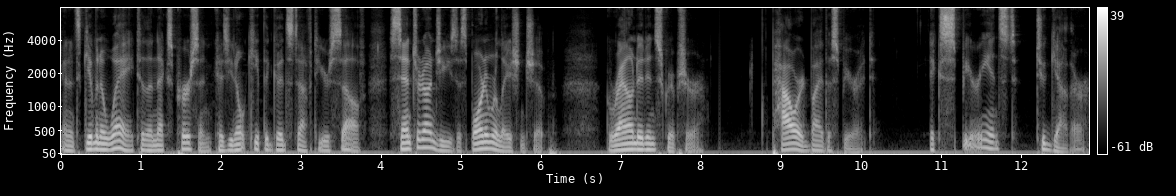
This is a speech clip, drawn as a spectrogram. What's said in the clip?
and it's given away to the next person because you don't keep the good stuff to yourself. Centered on jesus born in relationship grounded in scripture powered by the spirit experienced together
